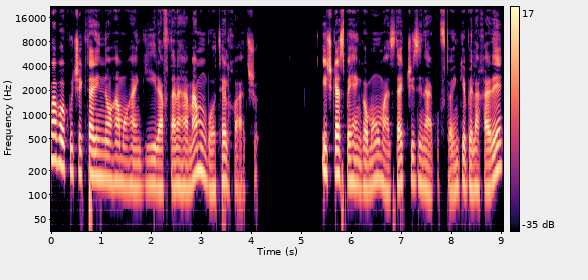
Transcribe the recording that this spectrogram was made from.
و با کوچکترین ناهماهنگی رفتن هممون باطل خواهد شد. هیچکس به هنگامه و مزدک چیزی نگفت تا اینکه بالاخره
